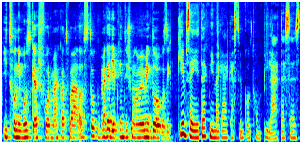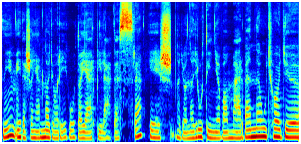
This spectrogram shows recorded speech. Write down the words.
itthoni mozgásformákat választok, meg egyébként is mondom, hogy még dolgozik. Képzeljétek, mi meg elkezdtünk otthon piláteszezni. Édesanyám nagyon régóta jár piláteszre, és nagyon nagy rutinja van már benne, úgyhogy ö,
